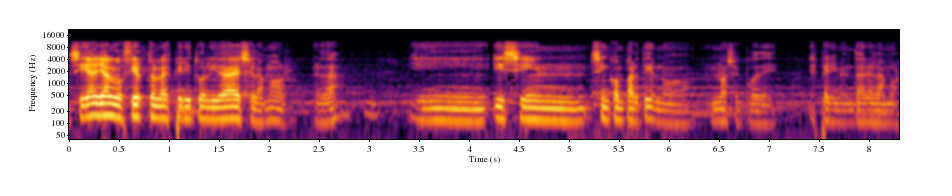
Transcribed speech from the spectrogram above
si hay algo cierto en la espiritualidad es el amor, ¿verdad? Y, sin, sin, compartir no, no se puede experimentar el amor.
